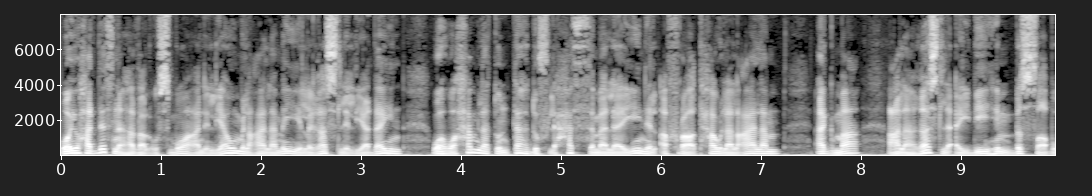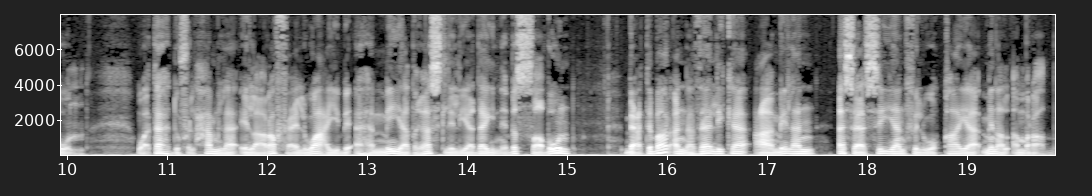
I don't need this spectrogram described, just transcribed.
ويحدثنا هذا الأسبوع عن اليوم العالمي لغسل اليدين وهو حملة تهدف لحث ملايين الأفراد حول العالم. أجمع على غسل أيديهم بالصابون. وتهدف الحملة إلى رفع الوعي بأهمية غسل اليدين بالصابون باعتبار أن ذلك عاملا أساسيا في الوقاية من الأمراض.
